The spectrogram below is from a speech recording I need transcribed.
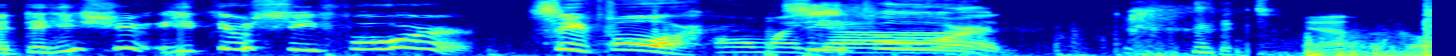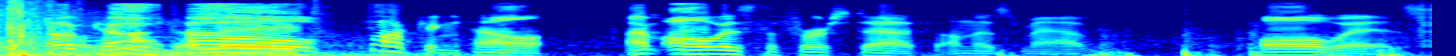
Uh, Did he shoot? He threw C4! C4! Oh my C4! god! Oh god. Oh fucking hell. I'm always the first death on this map. Always.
